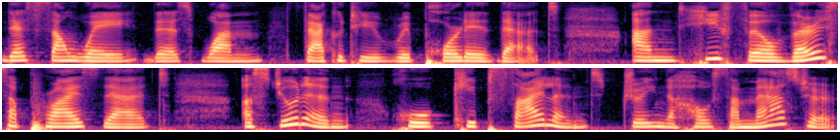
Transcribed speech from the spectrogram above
there's some way, there's one faculty reported that, and he felt very surprised that a student who keeps silent during the whole semester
